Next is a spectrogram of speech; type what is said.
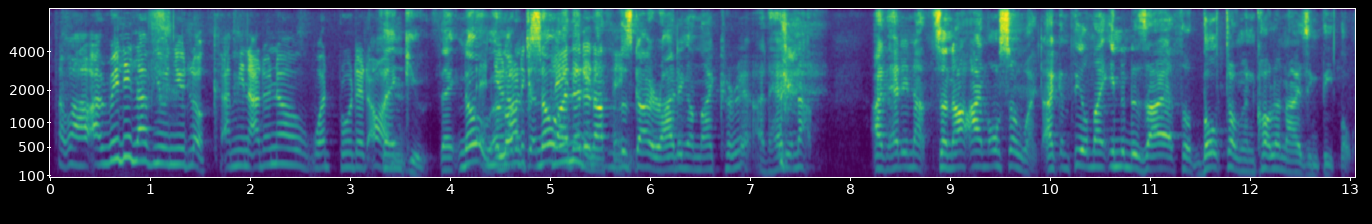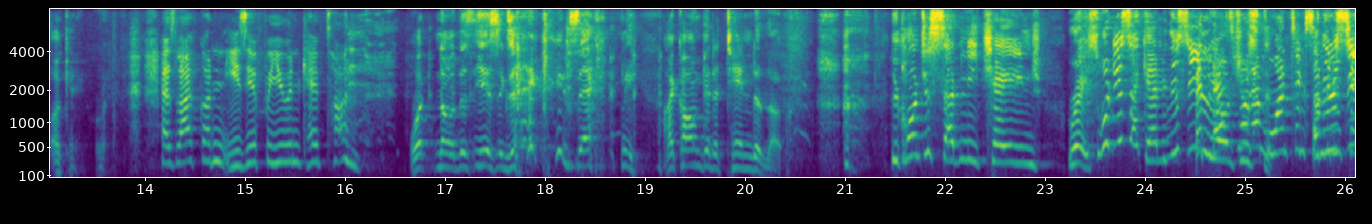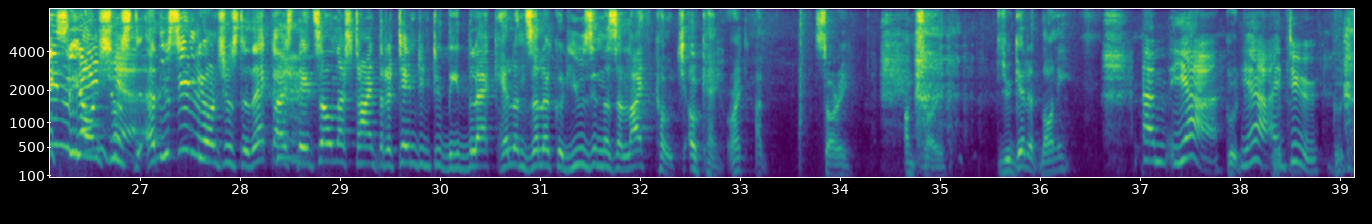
Wow, I really love your new look. I mean, I don't know what brought it on. Thank you. Thank no. And a lot not of no. I've had enough of this guy riding on my career. I've had enough. I've had enough. So now I'm also white. I can feel my inner desire for biltong and colonizing people. Okay, right. Has life gotten easier for you in Cape Town? What? No, this yes, exactly, exactly. I can't get a tender though. You can't just suddenly change race. What? Yes, I can. Have you seen But Leon that's what I'm Schuster? wanting Have you seen Leon Schuster? here. Have you seen Leon Schuster? That guy spent so much time pretending to be black. Helen Zille could use him as a life coach. Okay, right. I'm sorry. I'm sorry. Did you get it, Donnie? Um, yeah. Good, Yeah, I do. Good.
